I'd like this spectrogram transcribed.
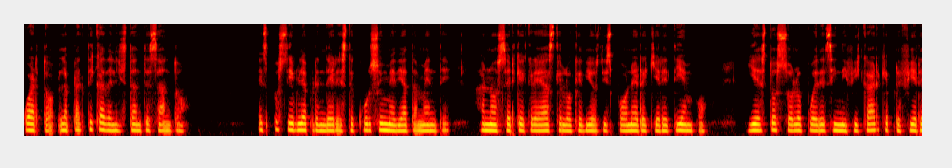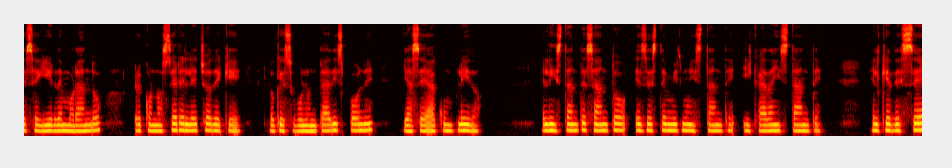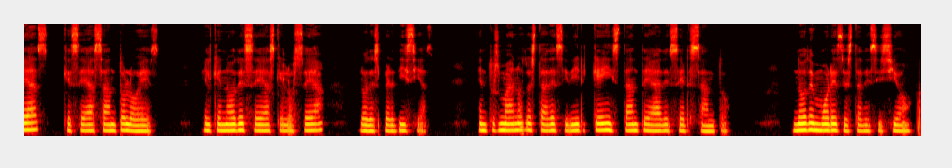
Cuarto, la práctica del instante santo. Es posible aprender este curso inmediatamente, a no ser que creas que lo que Dios dispone requiere tiempo, y esto solo puede significar que prefieres seguir demorando reconocer el hecho de que lo que su voluntad dispone ya se ha cumplido. El instante santo es este mismo instante y cada instante. El que deseas que sea santo lo es el que no deseas que lo sea, lo desperdicias. En tus manos está decidir qué instante ha de ser santo. No demores esta decisión,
